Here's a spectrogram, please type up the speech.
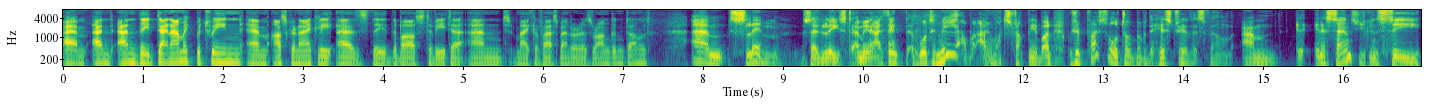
Um, and and the dynamic between um, Oscar Knightley as the, the boss Tavita and Michael Fassbender as Rongen Donald. Um, slim, to say the least. I mean, I think, well, to me, I- I- what struck me about, we should first of all talk about the history of this film. Um, in, a sense, you can see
